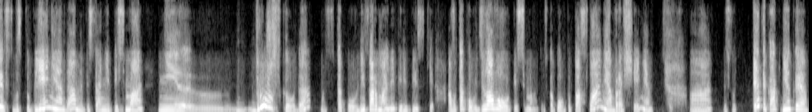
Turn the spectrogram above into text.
текст выступления, да, написание письма не э, дружеского, да, такого неформальной переписки, а вот такого делового письма, то есть какого-то послания, обращения. А, то есть вот это как некое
